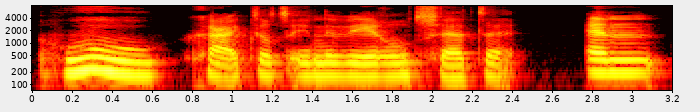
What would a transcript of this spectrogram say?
hoe ga ik dat in de wereld zetten? En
